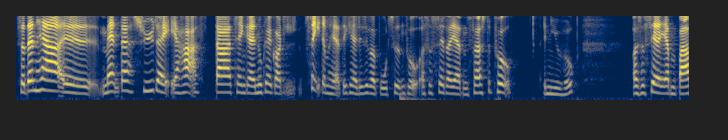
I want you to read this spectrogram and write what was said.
Så den her øh, mandag sygedag, jeg har, der tænker jeg, nu kan jeg godt se dem her, det kan jeg lige så godt bruge tiden på. Og så sætter jeg den første på, A New Hope, og så ser jeg dem bare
